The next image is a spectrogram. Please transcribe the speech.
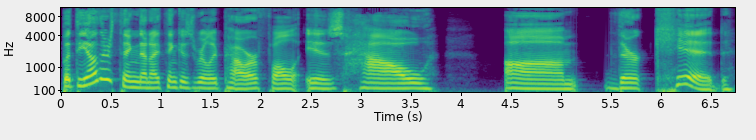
But the other thing that i think is really powerful is how um their kid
